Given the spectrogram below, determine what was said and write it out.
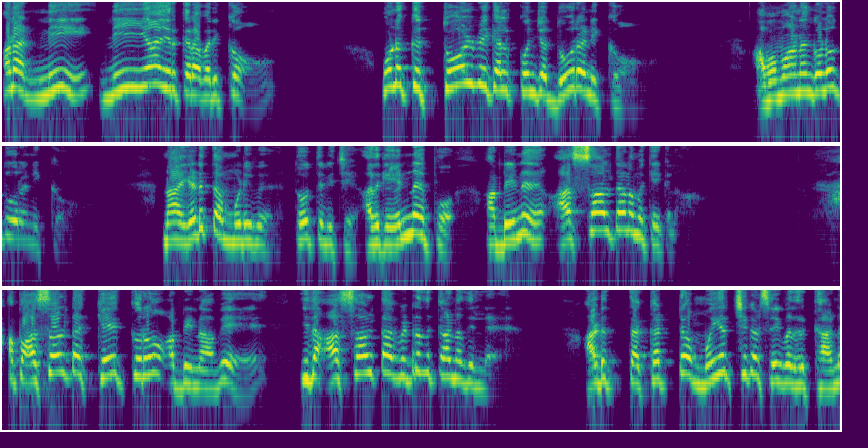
ஆனா நீ நீயா இருக்கிற வரைக்கும் உனக்கு தோல்விகள் கொஞ்சம் தூர நிற்கும் அவமானங்களும் தூர நிற்கும் நான் எடுத்த முடிவு தோத்துடுச்சு. அதுக்கு என்ன இப்போ? அப்படின்னு அசால்ட்டா நம்ம கேட்கலாம். அப்ப அசால்ட்டா கேட்கிறோம் அப்படின்னாவே இதை அசால்ட்டா விடுறதுக்கானது இல்லை அடுத்த கட்ட முயற்சிகள் செய்வதற்கான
